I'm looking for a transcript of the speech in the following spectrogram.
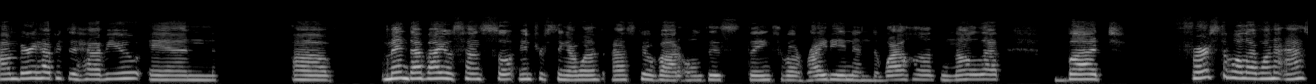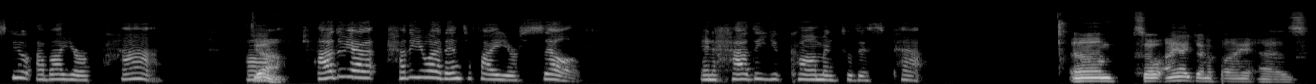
am very happy to have you. And uh, man, that bio sounds so interesting. I want to ask you about all these things about writing and the wild hunt and all that. But first of all, I want to ask you about your path. Um, yeah. How do you how do you identify yourself, and how do you come into this path? Um. So I identify as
